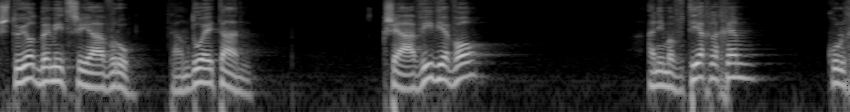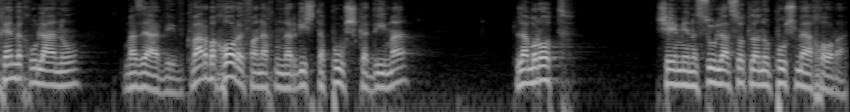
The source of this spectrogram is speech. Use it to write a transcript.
שטויות במיץ שיעברו, תעמדו איתן. כשהאביב יבוא, אני מבטיח לכם, כולכם וכולנו, מה זה האביב? כבר בחורף אנחנו נרגיש את הפוש קדימה, למרות שהם ינסו לעשות לנו פוש מאחורה.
